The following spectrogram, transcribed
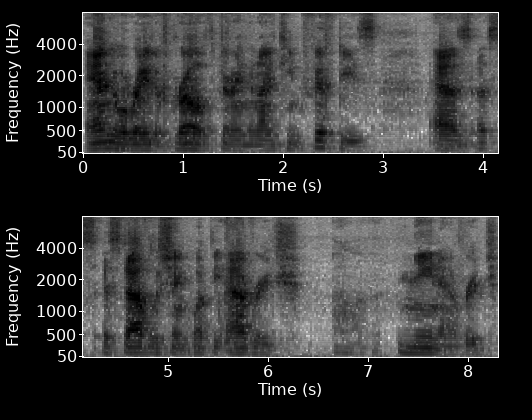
annual rate of growth during the 1950s as establishing what the average uh, mean average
